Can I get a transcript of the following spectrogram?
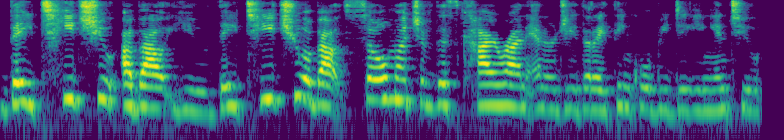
they teach you about you. They teach you about so much of this Chiron energy that I think we'll be digging into.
